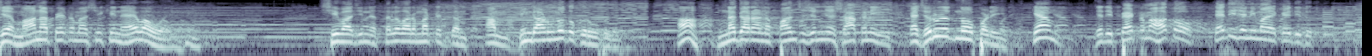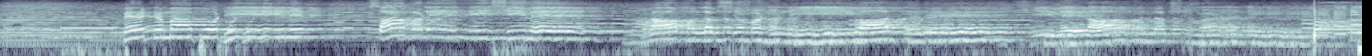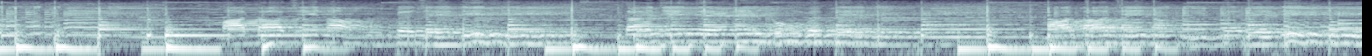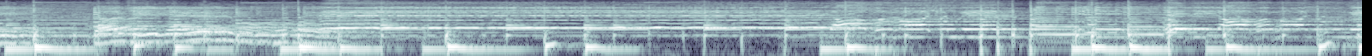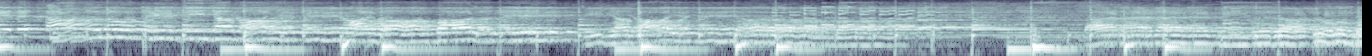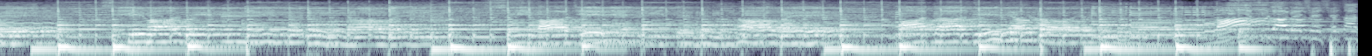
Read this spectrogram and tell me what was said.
જે માના પેટમાં શીખીને આવ્યા હોય, શિવાજીને તલવાર માટે આમ ધીંગાણું નહોતું કરવું પડ્યું. હા, નગારાના પાંચજન્ય શાખની ક્યાં જરૂર જ ન પડી. કેમ? જેથી પેટમાં હતો તેથી જ એની માએ કહી દીધું. પેટમાં પોઢીને સાંભળી શિવે રામ લક્ષ્મણની વાત રે. શિવે રામ લક્ષ્મણની માતાજીના મુખ જે દીધી તજે તેણે યુગ તેરી માતાજીના મુખ જે દીધી તજે તેણે યુગ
